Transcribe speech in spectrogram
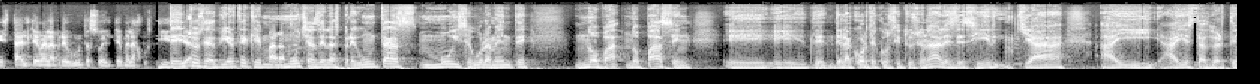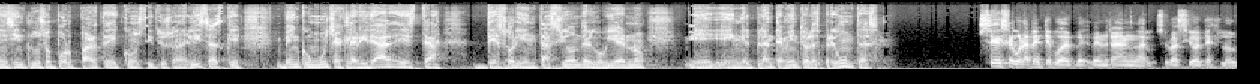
está el tema de la pregunta sobre el tema de la justicia. De hecho, se advierte que muchas de las preguntas muy seguramente no, va, no pasen eh, eh, de, la Corte Constitucional, es decir, ya hay, hay esta advertencia incluso por parte de constitucionalistas que ven con mucha claridad esta desorientación del gobierno eh, en el planteamiento de las preguntas. Sí, seguramente vendrán observaciones, lo,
